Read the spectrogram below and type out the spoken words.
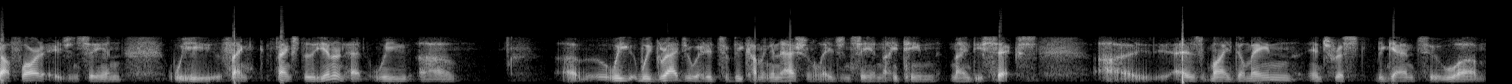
South Florida agency, and we thank thanks to the internet we. Uh, uh, we we graduated to becoming a national agency in 1996. Uh, as my domain interest began to um,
